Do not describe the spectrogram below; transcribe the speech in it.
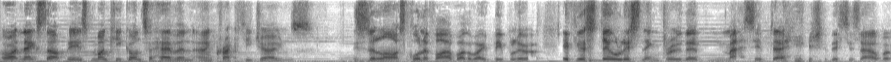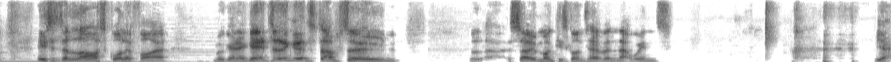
All right, next up is Monkey Gone to Heaven and Crackety Jones. This is the last qualifier, by the way, people who, if you're still listening through the massive deluge of this is album, this is the last qualifier. We're going to get to the good stuff soon. So, Monkey's Gone to Heaven, that wins. Yeah,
